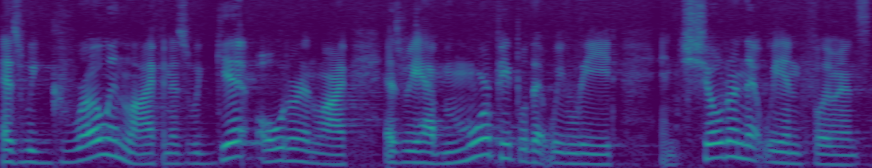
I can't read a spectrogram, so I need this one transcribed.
as we grow in life and as we get older in life, as we have more people that we lead, and children that we influence,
